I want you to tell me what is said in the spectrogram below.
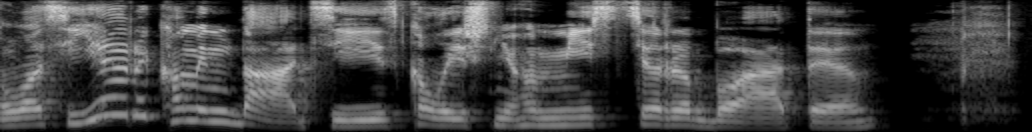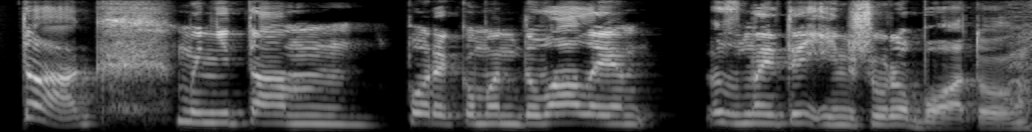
У вас є рекомендації з колишнього місця роботи? Так, мені там порекомендували знайти іншу роботу.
